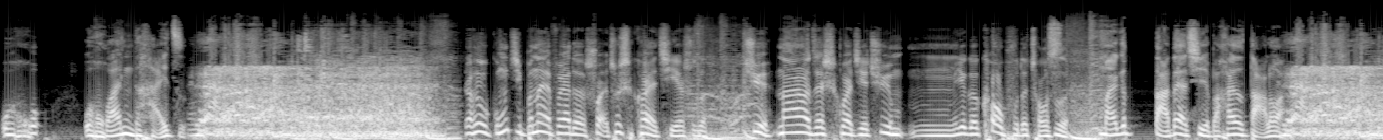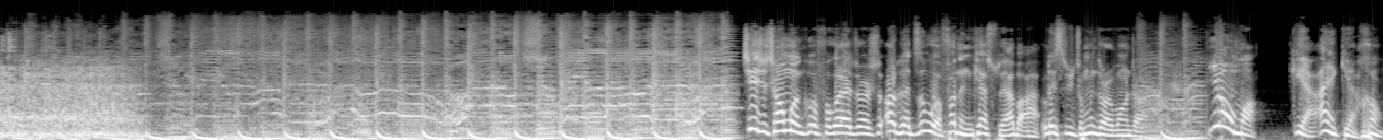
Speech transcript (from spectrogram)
我怀我怀你的孩子。”然后公鸡不耐烦的甩出十块钱，说是去拿上这十块钱去，嗯，一个靠谱的超市买个打蛋器，把孩子打了。继续沉默给我发过来，这是二哥自我发的，你看酸吧啊，类似于这么一段文章，要么敢爱敢恨，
